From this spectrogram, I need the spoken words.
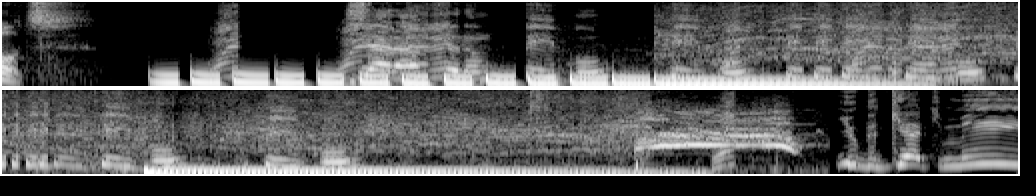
스포츠 스포츠 Shout out to them people, people, people, people, people, people. You can catch me.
